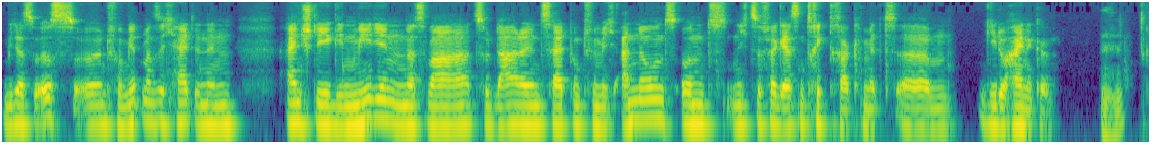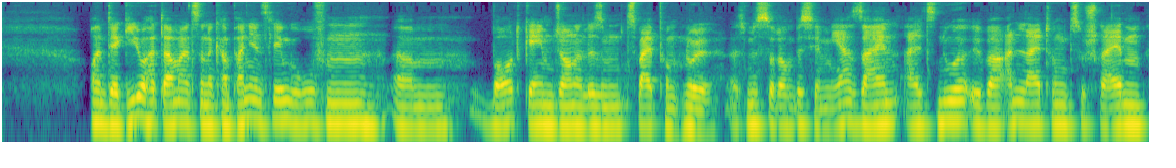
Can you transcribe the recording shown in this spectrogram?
wie das so ist, äh, informiert man sich halt in den einschlägigen Medien. Und das war zu damaligen Zeitpunkt für mich Unknowns und nicht zu vergessen Tricktrack mit ähm, Guido Heinecke. Mhm. Und der Guido hat damals so eine Kampagne ins Leben gerufen, ähm, Board Game Journalism 2.0. Es müsste doch ein bisschen mehr sein, als nur über Anleitungen zu schreiben.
